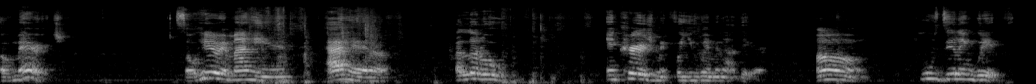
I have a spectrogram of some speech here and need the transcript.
of marriage. So here in my hand, I have a little encouragement for you women out there, um, who's dealing with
